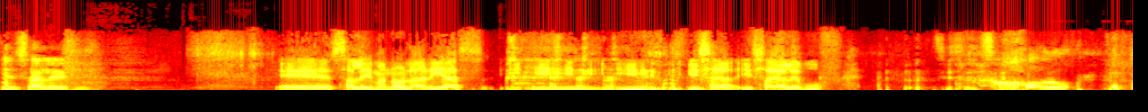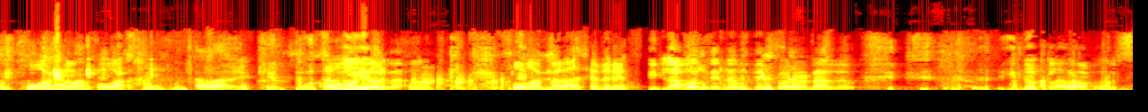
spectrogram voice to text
¿Quién sale? Eh, sale Imanol Arias y, y, y, Isaiah- Isaiah Lebuf Joder. jugando, juga- Puta madre. ¡Qué puta jugando, al- jugando al ajedrez. Y la voz de Coronado. y lo clavamos.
